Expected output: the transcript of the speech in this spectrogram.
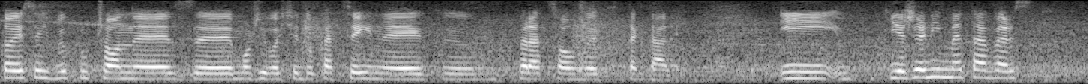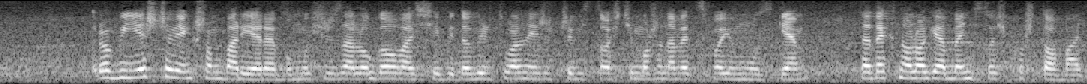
to jesteś wykluczony z możliwości edukacyjnych, pracowych itd. I jeżeli metaverse robi jeszcze większą barierę, bo musisz zalogować się do wirtualnej rzeczywistości, może nawet swoim mózgiem. Ta technologia będzie coś kosztować,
